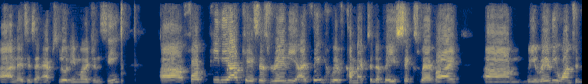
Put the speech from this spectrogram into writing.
uh, unless it's an absolute emergency. Uh, for PDR cases, really, I think we've come back to the basics whereby um, we really want to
